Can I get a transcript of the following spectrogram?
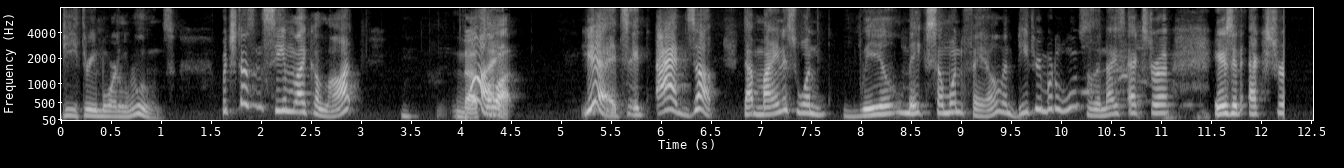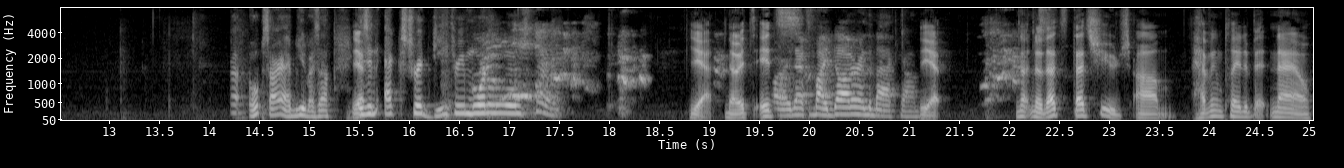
D3 mortal wounds, which doesn't seem like a lot, That's a lot. Yeah, it's it adds up. That minus one will make someone fail, and D three mortal wounds is a nice extra. Is an extra. Oh, sorry, I muted myself. Yep. Is an extra D three mortal wounds. Yeah. No, it's it's Sorry, that's my daughter in the background. Yeah. No, no, that's that's huge. Um, having played a bit now,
